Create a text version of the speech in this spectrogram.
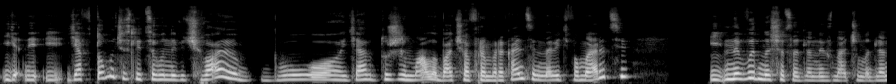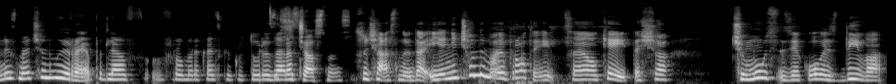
І я, і, я в тому числі цього не відчуваю, бо я дуже мало бачу афроамериканців навіть в Америці. І не видно, що це для них значимо. Для них значимо і реп для афроамериканської культури зараз. Сучасної. Сучасної, да. І я нічого не маю проти, і це окей. Те, що чомусь з якогось дива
